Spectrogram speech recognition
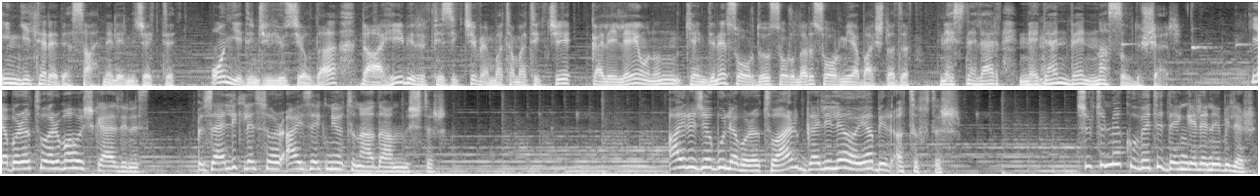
İngiltere'de sahnelenecekti. 17. yüzyılda dahi bir fizikçi ve matematikçi Galileo'nun kendine sorduğu soruları sormaya başladı. Nesneler neden ve nasıl düşer? Laboratuvarıma hoş geldiniz. Özellikle Sir Isaac Newton'a adanmıştır. Ayrıca bu laboratuvar Galileo'ya bir atıftır. Sürtünme kuvveti dengelenebilir.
